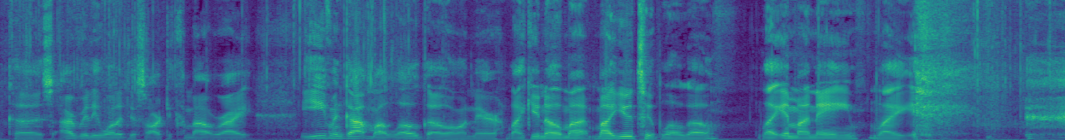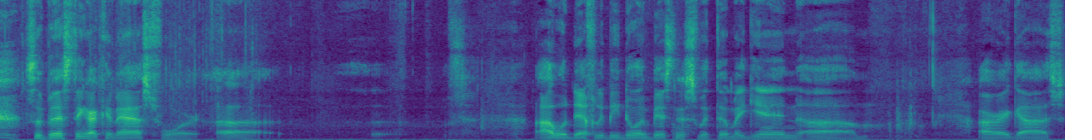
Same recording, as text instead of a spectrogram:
because I really wanted this art to come out right. You even got my logo on there like you know my, my YouTube logo like in my name like it's the best thing I can ask for. Uh I will definitely be doing business with them again um Alright guys,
